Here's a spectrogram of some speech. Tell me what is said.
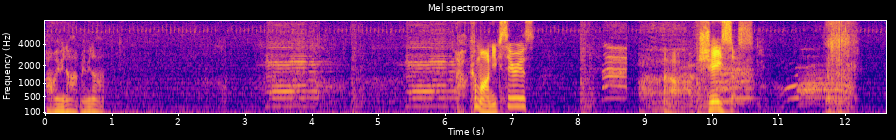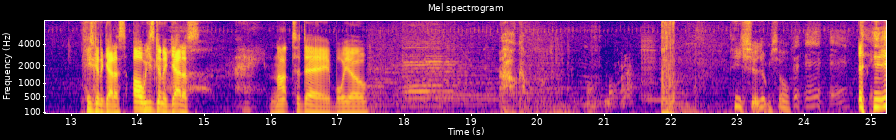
Oh, maybe not, maybe not. Oh, come on, you serious? Oh, Jesus. He's gonna get us. Oh, he's gonna get us. Not today, boyo. Oh, come on. he shit himself. you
